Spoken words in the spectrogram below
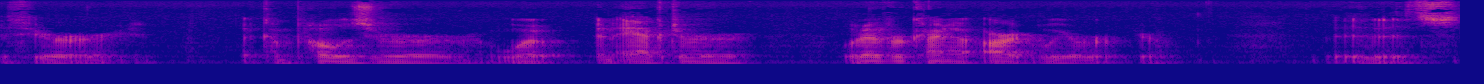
If you're a composer, what an actor, whatever kind of art we are, it's,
